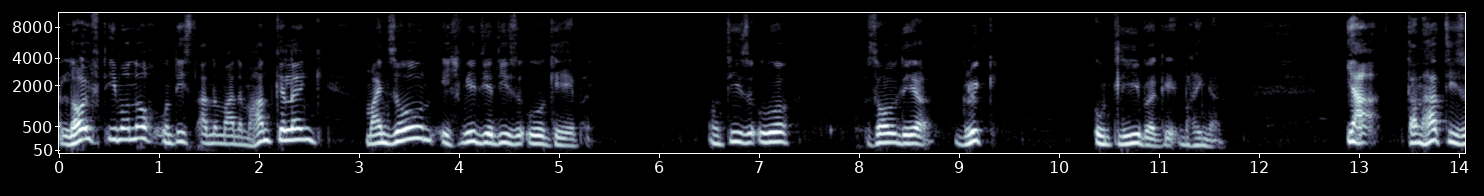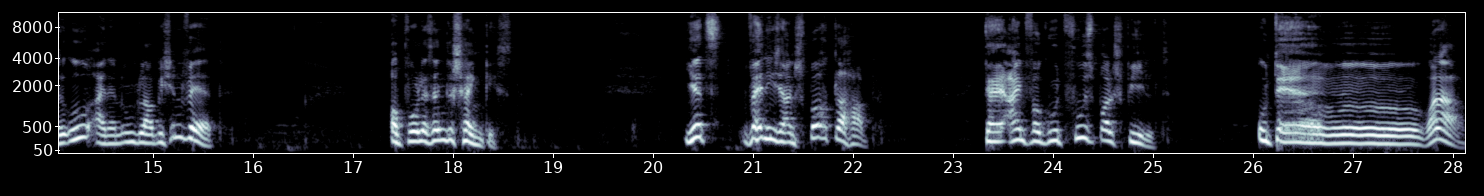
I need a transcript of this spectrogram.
läuft immer noch und ist an meinem Handgelenk. Mein Sohn, ich will dir diese Uhr geben. Und diese Uhr soll dir Glück und Liebe bringen. Ja, dann hat diese Uhr einen unglaublichen Wert, obwohl es ein Geschenk ist. Jetzt, wenn ich einen Sportler habe, der einfach gut Fußball spielt und der, äh, voilà,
